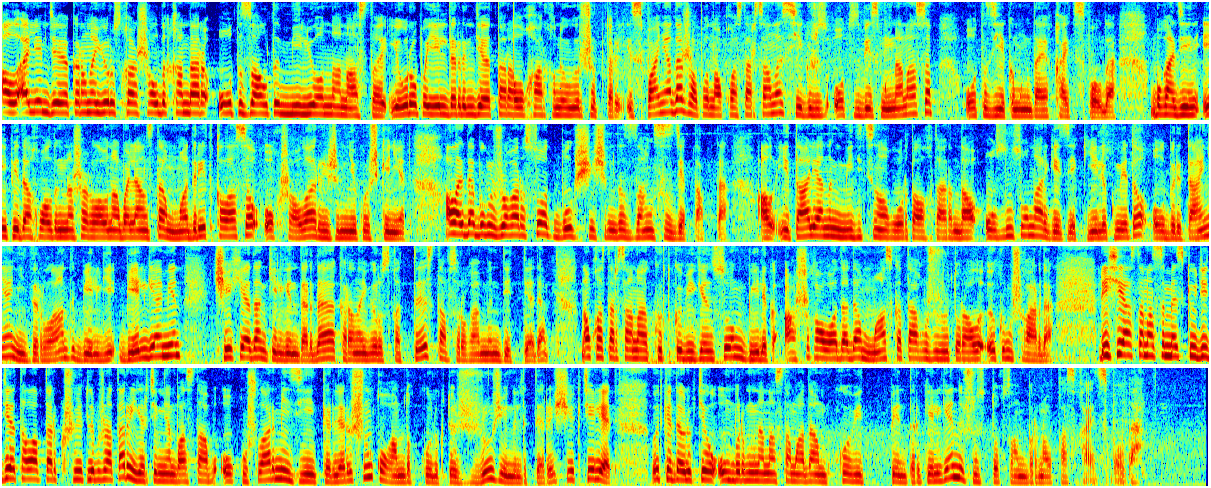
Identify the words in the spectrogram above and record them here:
Ал әлемде коронавирусқа шалдыққандар 36 миллионнан асты. Еуропа елдерінде таралу қарқыны өршіп тұр. Испанияда жалпы науқастар саны 835 мыңнан асып, 32 мыңдай қайтыс болды. Бұған дейін эпидахуалдың нашарлауына байланысты Мадрид қаласы оқшаулы режиміне көшкен еді. Алайда бүгін жоғары сот бұл шешімді заңсыз деп тапты. Ал Италияның медициналық орталықтарында ұзын сонар кезек ел үкіметі Ұлыбритания, Нидерланд, Бельгия мен Чехиядан келгендерді коронавирусқа тест тапсыруға міндеттеді. Науқастар саны күрт көбейген соң билік ашық ауада да маска тағып жүру туралы үкім шығарды. Ресей астанасы Мәскеуде де талаптар күшейтіліп жатыр. Ертеңнен бастап оқушылар мен зейнеткерлер үшін қоғамдық көлікті жүру жеңілдіктері шектеледі. Өткен тәулікте 11 мыңнан астам адам ковидпен тіркелген 191 науқас қайтыс болды.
